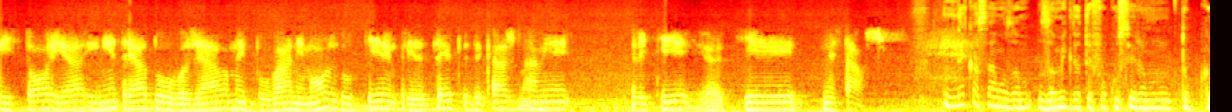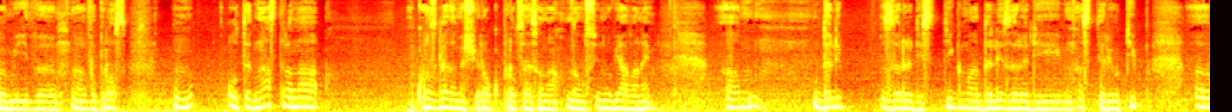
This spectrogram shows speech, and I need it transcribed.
история и ние трябва да уважаваме това. Не може да отидем при детето и да кажем, ами, или ти, ти не ставаш. Нека само за, за миг да те фокусирам. Тук ми идва а, въпрос. От една страна, ако разгледаме широко процеса на, на осиновяване, а, дали заради стигма, дали заради стереотип, а,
